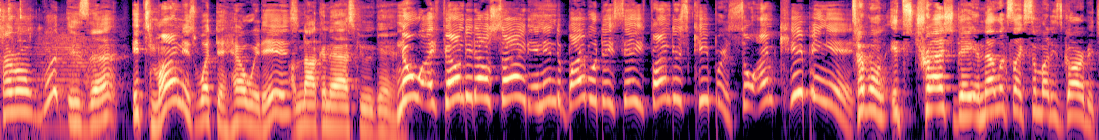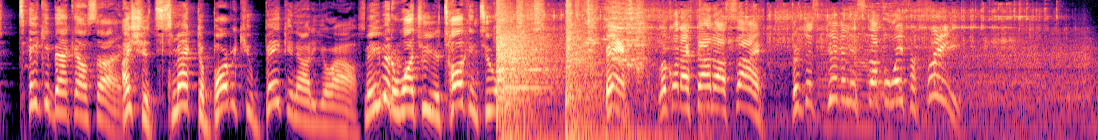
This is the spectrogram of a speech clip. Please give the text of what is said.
Tyrone, what is that? It's mine is what the hell it is. I'm not gonna ask you again. no, I found it outside, and in the Bible they say finders keepers, so I'm keeping it. Tyrone, it's trash day and that looks like somebody's garbage. Take it back outside. I should smack the barbecue bacon out of your house. Man, you better watch who you're talking to. Bam! Look what I found outside. They're just giving this stuff away for free.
